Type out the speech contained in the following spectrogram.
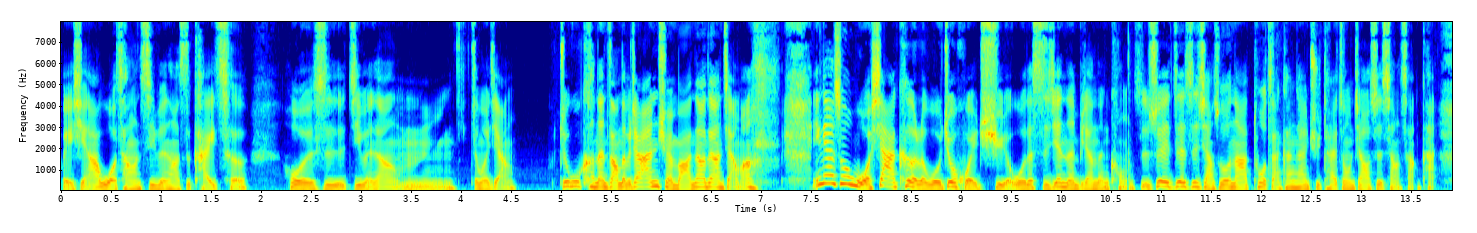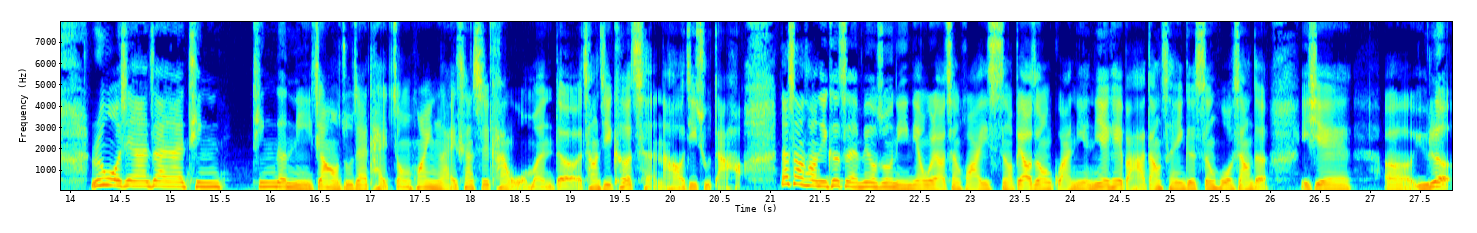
危险，而我常基本上是开车，或者是基本上嗯，怎么讲？就我可能长得比较安全吧，那要这样讲吗？应该说，我下课了我就回去，我的时间能比较能控制，所以这次想说，那拓展看看去台中教室上上看。如果现在在在听听的你刚好住在台中，欢迎来尝试看我们的长期课程，然后基础打好。那上长期课程也没有说你一定要为了成花艺师哦，不要这种观念，你也可以把它当成一个生活上的一些呃娱乐。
